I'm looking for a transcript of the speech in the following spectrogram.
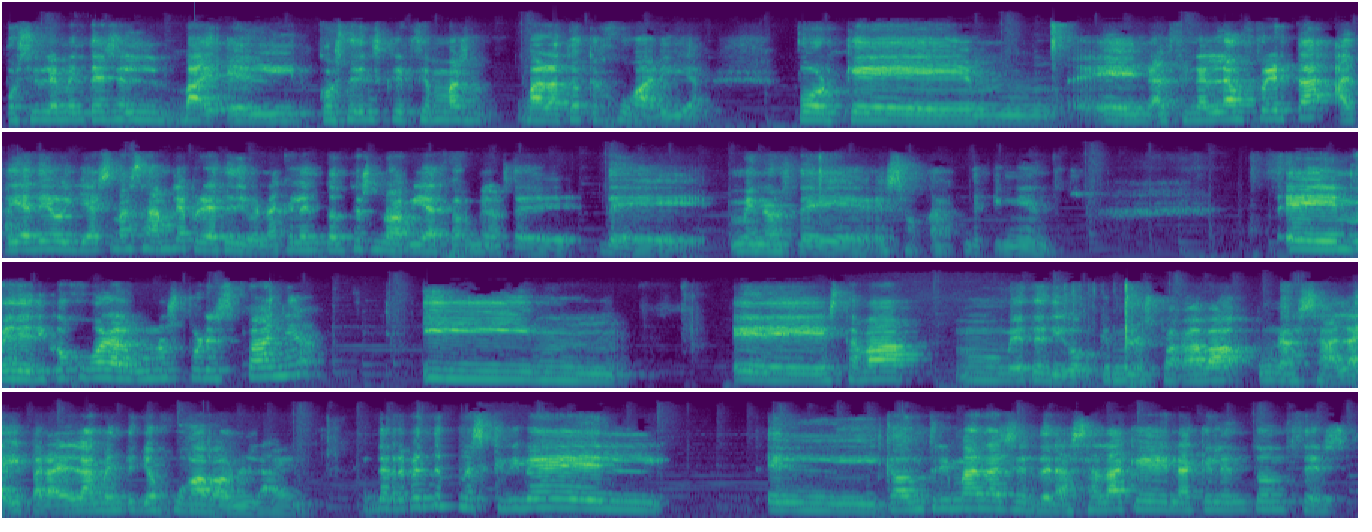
posiblemente es el, coste de inscripción más barato que jugaría, porque mm, al final la oferta a día de hoy ya es más amplia, pero ya te digo, en aquel entonces no había torneos de, menos de eso, de 500. Eh, me dedico a jugar algunos por España y mm, eh, estaba, mm, ya te digo, que me los pagaba una sala y paralelamente yo jugaba online. De repente me escribe el, country manager de la sala que en aquel entonces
